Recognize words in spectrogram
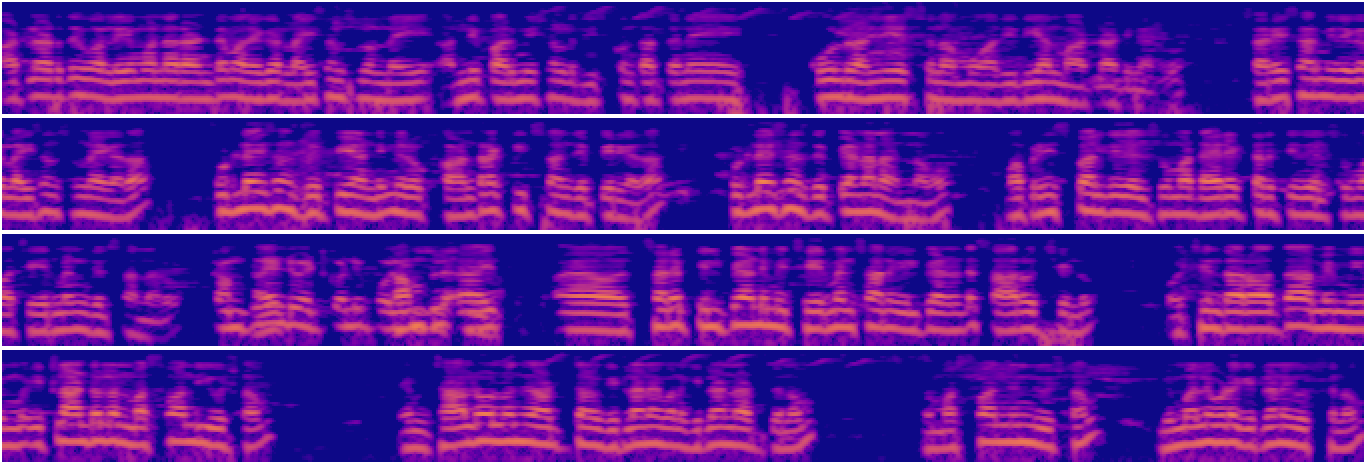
మాట్లాడితే వాళ్ళు ఏమన్నారంటే మా దగ్గర లైసెన్స్లు ఉన్నాయి అన్ని పర్మిషన్లు తీసుకున్న తర్వాతనే స్కూల్ రన్ చేస్తున్నాము అది ఇది అని మాట్లాడినారు. సరే సార్ మీ దగ్గర లైసెన్స్ ఉన్నాయి కదా ఫుడ్ లైసెన్స్ తెప్పియండి మీరు ఒక కాంట్రాక్ట్ ఇచ్చిన అని చెప్పారు కదా ఫుడ్ లైసెన్స్ తెప్పియండి అని అన్నాము. మా ప్రిన్సిపాల్కి తెలుసు మా డైరెక్టర్కి తెలుసు మా చైర్మన్కి తెలుసు అన్నారు. కంప్లైంట్ పెట్టుకోండి కంప్లై అయి- ఆ, సరే పిలిపియండి మీ చైర్మన్ సార్ని పిలిపియండి అంటే సార్ వచ్చిండు. వచ్చిన తర్వాత మేము మేము ఇట్లాంటి వాళ్ళని మస్తు మంది చూసినాం. మేము చాలా రోజుల నుంచి నడుపుతున్నాం ఇట్లానే మనకి ఇట్లానే నడుపుతున్నాం. మేము మస్తు మందిని చూసినాం మిమ్మల్ని కూడా ఇట్లానే చూస్తున్నాం.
